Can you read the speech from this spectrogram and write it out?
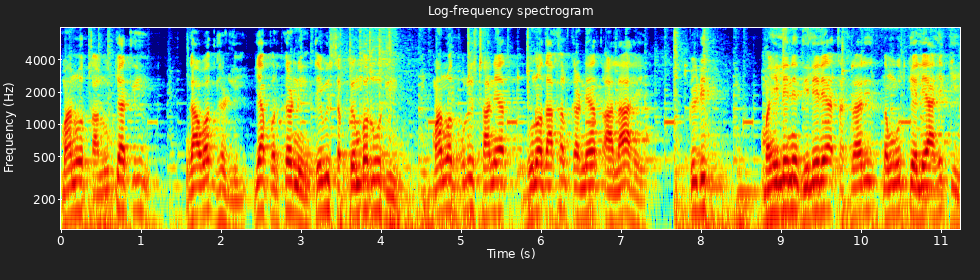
मानवत तालुक्यातील गावात घडली. या प्रकरणी तेवीस सप्टेंबर रोजी मानवत पोलीस ठाण्यात गुन्हा दाखल करण्यात आला आहे. पीडित महिलेने दिलेल्या तक्रारीत नमूद केले आहे की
